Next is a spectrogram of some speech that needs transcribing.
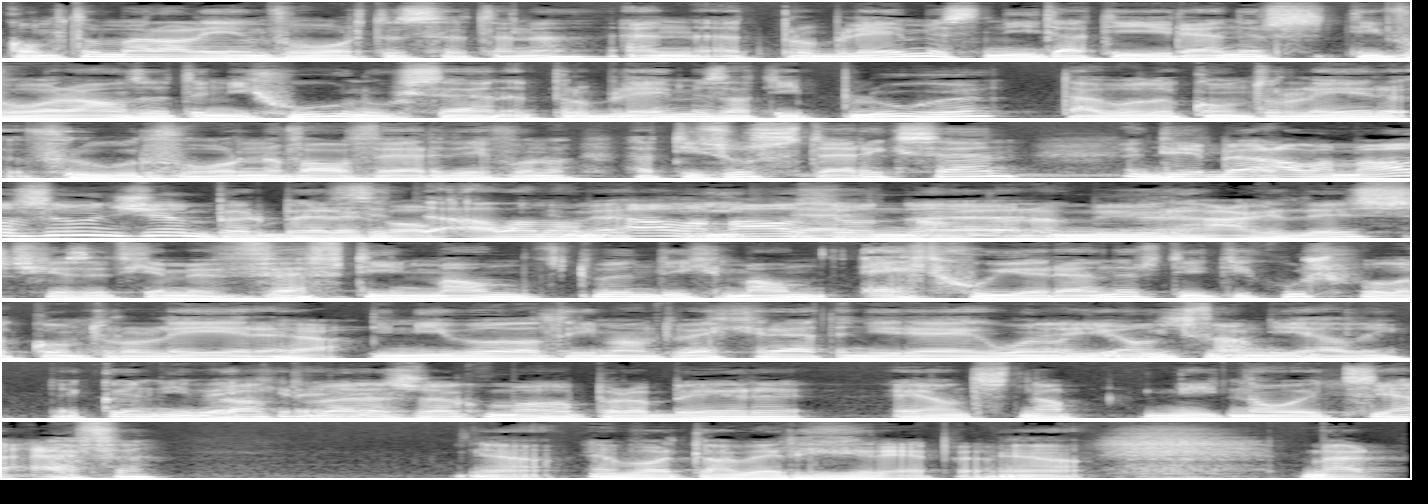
Komt er maar alleen voor te zitten. Hè. En het probleem is niet dat die renners die vooraan zitten niet goed genoeg zijn. Het probleem is dat die ploegen dat willen controleren. Vroeger voor een Valverde, voor een, dat die zo sterk zijn. En die hebben allemaal zo'n jumperberg op. zitten allemaal met allemaal zo'n uh, muurhagedis. Dus je zit geen met 15 man, 20 man, echt goede renners die die koers willen controleren. Ja. Die niet willen dat er iemand wegrijdt en die rijden gewoon op voet van die helling. Dat kun je niet wegrijden. wel eens ook mogen proberen, hij ontsnapt niet. Nooit. Ja, even. Ja. En wordt dan weer gegrepen. Ja. Maar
